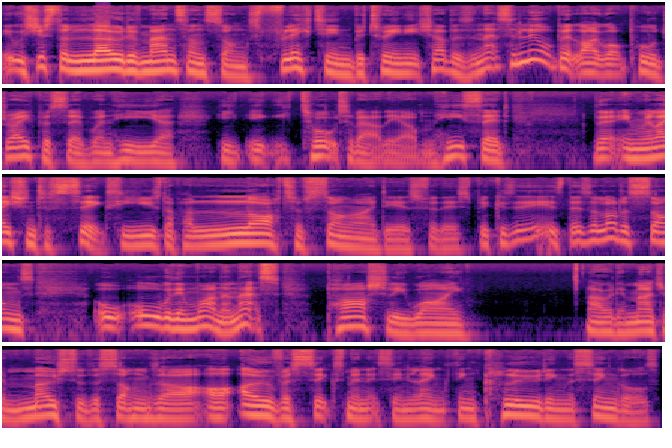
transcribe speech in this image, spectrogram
it was just a load of Mansun songs flitting between each others. And that's a little bit like what Paul Draper said when he uh, he, he talked about the album. He said that in relation to six, he used up a lot of song ideas for this because it is there's a lot of songs all, all within one, and that's partially why I would imagine most of the songs are, are over six minutes in length, including the singles.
